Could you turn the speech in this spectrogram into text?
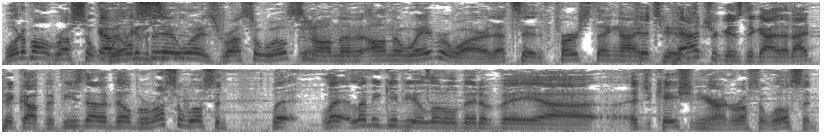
What about Russell Wilson? I was Wilson? going to say, what is Russell Wilson Yeah. on the on the waiver wire? That's the first thing I do. Fitzpatrick is the guy that I'd pick up if he's not available. Russell Wilson. Let, let, let me give you a little bit of a uh, education here on Russell Wilson.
